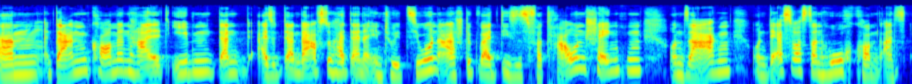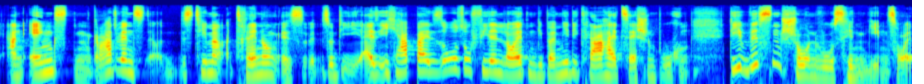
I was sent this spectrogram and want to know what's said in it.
Ähm, dann kommen halt eben, dann, also dann darfst du halt deiner Intuition ein Stück weit dieses Vertrauen schenken und sagen, und das, was dann hochkommt an, an Ängsten, gerade wenn es das Thema Trennung ist, so die, also ich habe bei so, so vielen Leuten, die bei mir die Klarheitssession buchen, die wissen schon, wo es hingehen soll.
